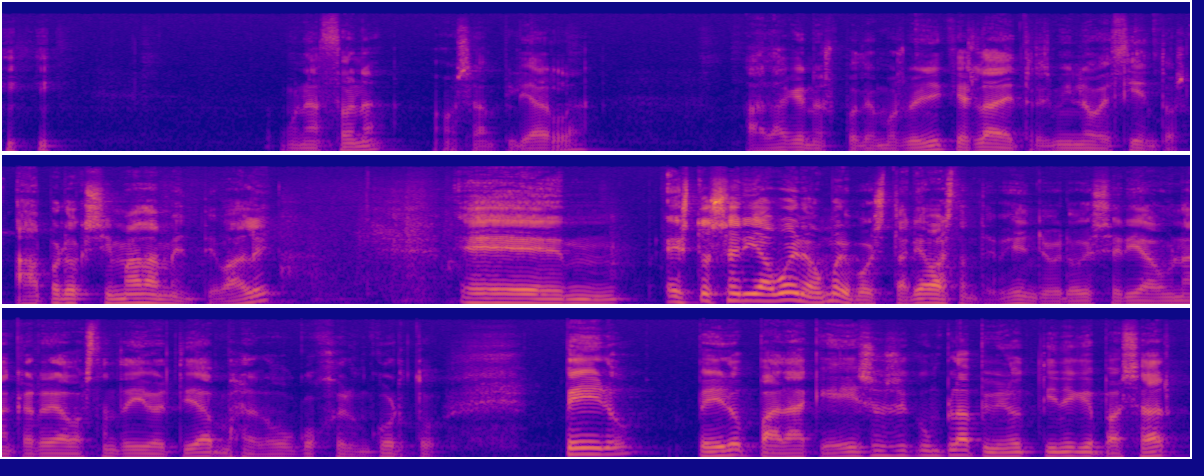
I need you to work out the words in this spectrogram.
una zona, vamos a ampliarla, a la que nos podemos venir, que es la de 3.900, aproximadamente, ¿vale? Eh, esto sería bueno, hombre, pues estaría bastante bien. Yo creo que sería una carrera bastante divertida para luego coger un corto. Pero, pero para que eso se cumpla, primero tiene que pasar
